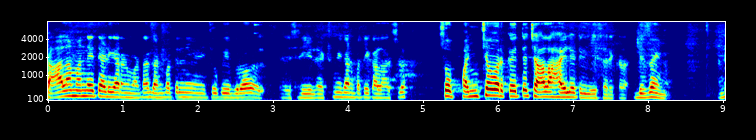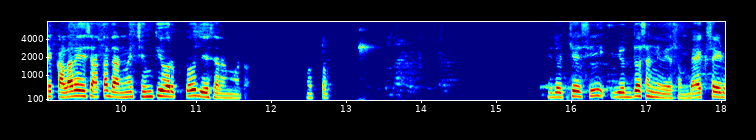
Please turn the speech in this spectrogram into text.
చాలా మంది అయితే అడిగారనమాట గణపతుల్ని చూపి బ్రో శ్రీ లక్ష్మీ గణపతి కలర్స్లో. సో పంచ వర్క్ అయితే చాలా హైలైట్ చేశారు ఇక్కడ డిజైన్ అంటే కలర్ వేసాక దాని మీద చెంకి వర్క్తో చేశారనమాట మొత్తం. ఇది వచ్చేసి యుద్ధ సన్నివేశం బ్యాక్ సైడ్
